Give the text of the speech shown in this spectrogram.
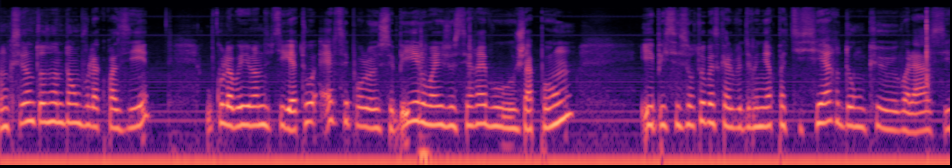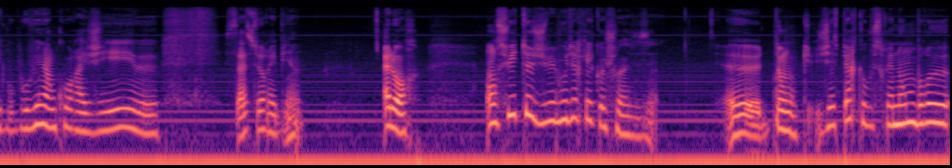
Donc si de temps en temps vous la croisez, vous collaborez vendre des petits gâteaux, elle, c'est pour le, payer le voyage de ses au Japon. Et puis c'est surtout parce qu'elle veut devenir pâtissière, donc euh, voilà, si vous pouvez l'encourager, ça serait bien. Alors, ensuite, je vais vous dire quelque chose. Donc, j'espère que vous serez nombreux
